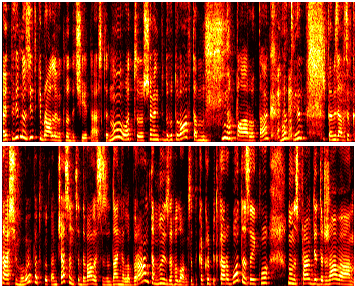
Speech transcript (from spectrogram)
А відповідно, звідки брали викладачі тести? Ну от що він підготував там на пару, так от він там взяв це в кращому випадку. Там часом це давалося завдання лаборантам. Ну і загалом це така кропітка робота, за яку ну насправді держава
